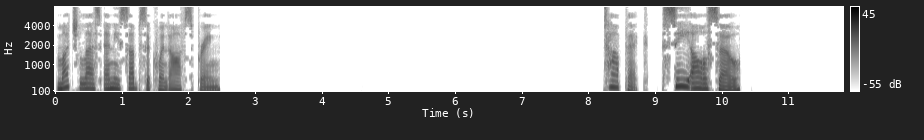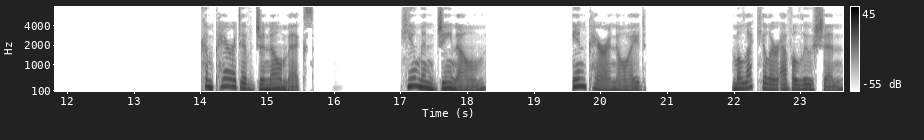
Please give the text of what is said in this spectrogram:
much less any subsequent offspring. Topic. See also Comparative genomics Human genome Inparanoid Molecular evolution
